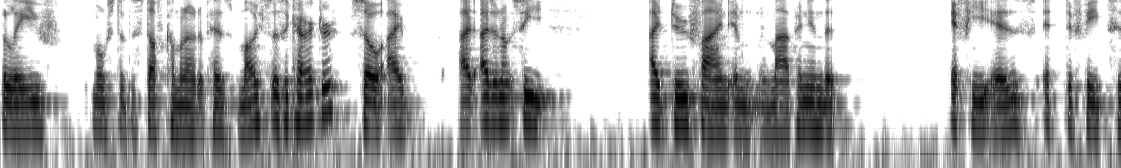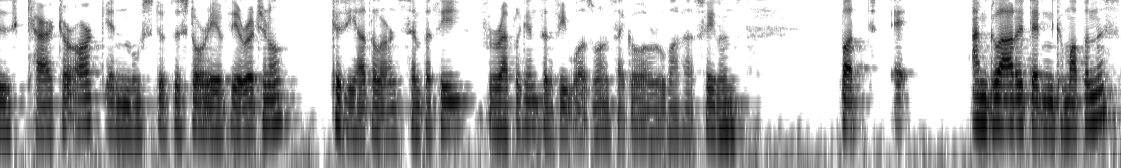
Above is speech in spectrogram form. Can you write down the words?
believe most of the stuff coming out of his mouth as a character. So I, I, I don't know. See, I do find, in, in my opinion, that if he is, it defeats his character arc in most of the story of the original because he had to learn sympathy for replicants, and if he was one, it's like, oh, a robot has feelings but it, I'm glad it didn't come up in this.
